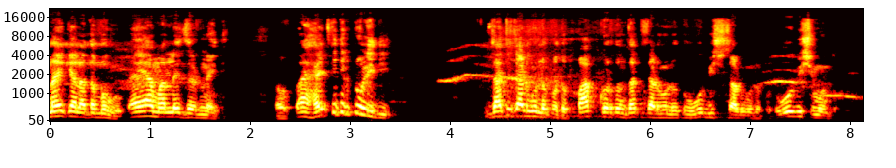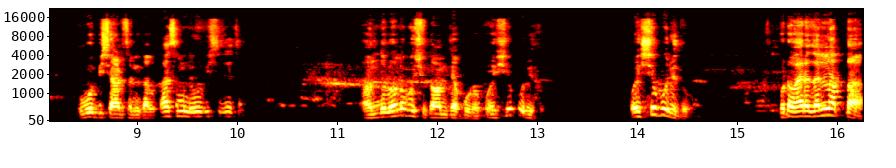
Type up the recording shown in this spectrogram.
नाही केला तर बघू. काय आम्हाला जड नाही ते. हो काय आहे किती टोळी ती? जाती चाडवून होतो पाप करतो जाती चाडवून लपतो ओबीसी चाडवून होतो ओबीसी म्हणतो. ओबीसी अडचणीत आला. काय समजलं ओबीसी त्याचं आंदोलन बसतो आमच्या पुढं? पैसे पुरितो पैसे पुरितो कुठं व्हायरल झाले ना आता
